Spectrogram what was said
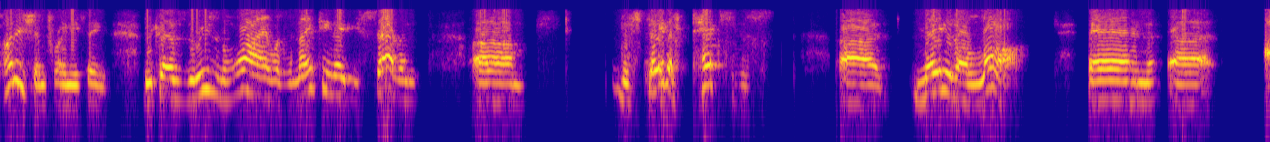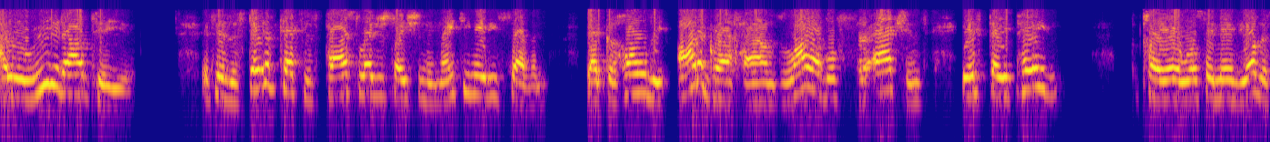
punish him for anything. Because the reason why was in 1987, um, the state of Texas uh, made it a law, and uh, I will read it out to you. It says the state of Texas passed legislation in 1987 that could hold the autograph hounds liable for actions if they paid the player, we'll say names the other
